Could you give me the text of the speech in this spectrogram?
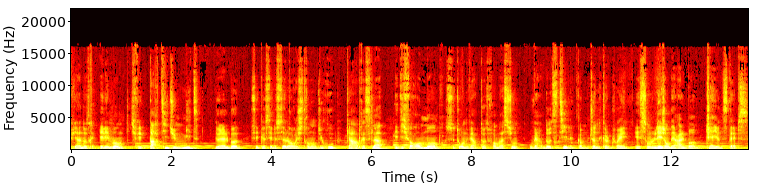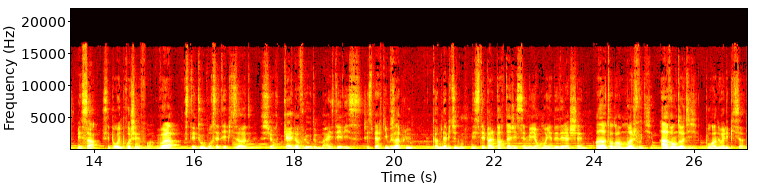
Puis un autre élément qui fait partie du mythe de l'album, c'est que c'est le seul enregistrement du groupe, car après cela, les différents membres se tournent vers d'autres formations ou vers d'autres styles, comme John Coltrane et son légendaire album Giant Steps. Mais ça, c'est pour une prochaine fois. Voilà, c'était tout pour cet épisode sur Kind of Blue de Miles Davis. J'espère qu'il vous a plu. Comme d'habitude, n'hésitez pas à le partager, c'est le meilleur moyen d'aider la chaîne. En attendant, moi je vous dis à vendredi pour un nouvel épisode.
